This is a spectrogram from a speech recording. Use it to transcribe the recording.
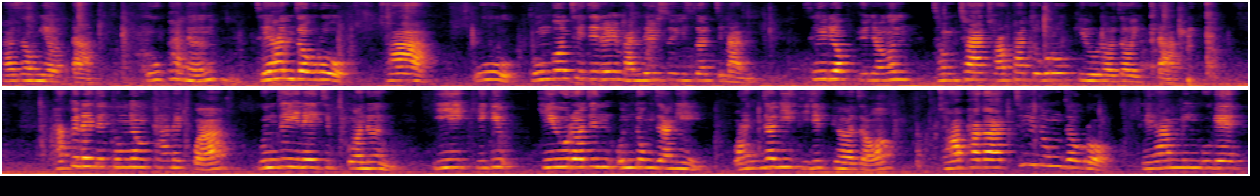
과정이었다. 우파는 제한적으로 좌, 우, 동거 체제를 만들 수 있었지만 세력 균형은 점차 좌파 쪽으로 기울어져 있다. 박근혜 대통령 탄핵과 문재인의 집권은 이 기기, 기울어진 운동장이 완전히 뒤집혀져 좌파가 최종적으로 대한민국의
